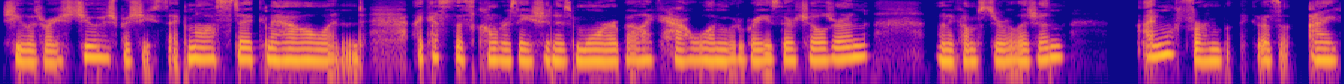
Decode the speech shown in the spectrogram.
She was raised Jewish, but she's agnostic now. And I guess this conversation is more about like how one would raise their children when it comes to religion. I'm a firm because I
